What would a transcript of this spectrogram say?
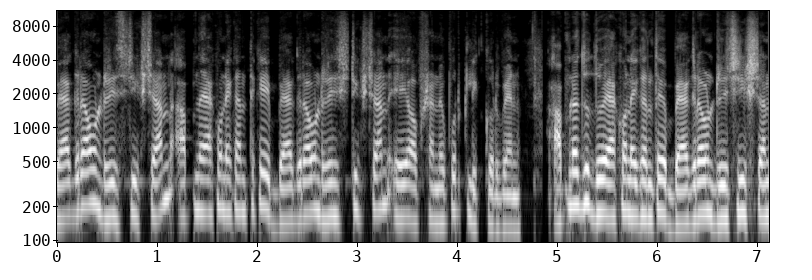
ব্যাকগ্রাউন্ড রেস্ট্রিকশান আপনি এখন এখান থেকে ব্যাকগ্রাউন্ড রেস্ট্রিকশান এই অপশানের উপর ক্লিক করবেন। আপনার যদি এখন এখান থেকে ব্যাকগ্রাউন্ড রেস্ট্রিকশান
